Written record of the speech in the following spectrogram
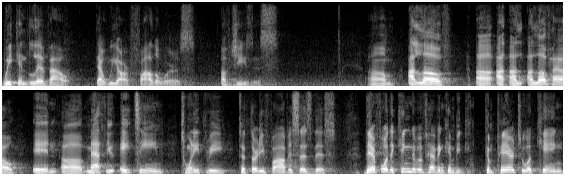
we can live out that we are followers of Jesus. Um, I love, uh, I, I, love how in uh, Matthew 18, 23 to 35, it says this Therefore, the kingdom of heaven can be compared to a king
